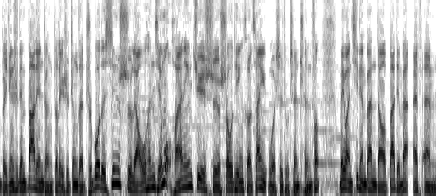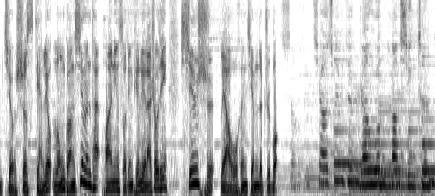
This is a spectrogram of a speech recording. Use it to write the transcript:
北京时间八点整，这里是正在直播的《新事了无痕》节目，欢迎您继续收听和参与，我是主持人陈峰。每晚七点半到八点半，FM 九十四点六，龙广新闻台，欢迎您锁定频率来收听《新事了无痕》节目的直播。憔悴的让我好心疼。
